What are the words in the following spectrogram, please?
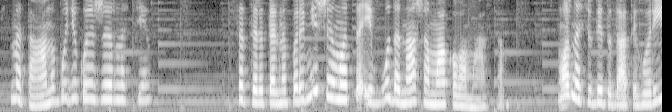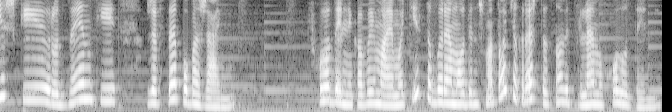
сметану будь-якої жирності. Все це ретельно перемішуємо, це і буде наша макова маса. Можна сюди додати горішки, родзинки, вже все по бажанню. З холодильника виймаємо тісто, беремо один шматочок, решту знову відправляємо в холодильник.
